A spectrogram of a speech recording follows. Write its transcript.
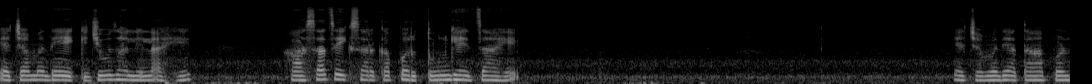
याच्यामध्ये एकजीव झालेला आहे. हा असाच एकसारखा परतवून घ्यायचा आहे. याच्यामध्ये आता आपण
